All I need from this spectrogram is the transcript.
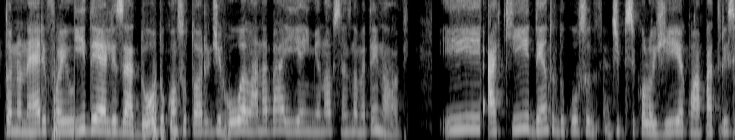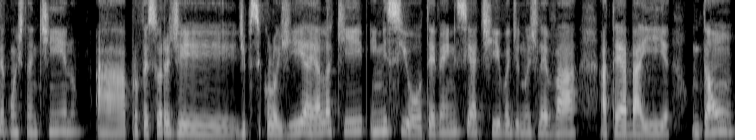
Antônio Neri foi o idealizador do consultório de rua lá na Bahia em 1999. E aqui dentro do curso de psicologia, com a Patrícia Constantino, a professora de, de psicologia, ela que iniciou, teve a iniciativa de nos levar até a Bahia. Então,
